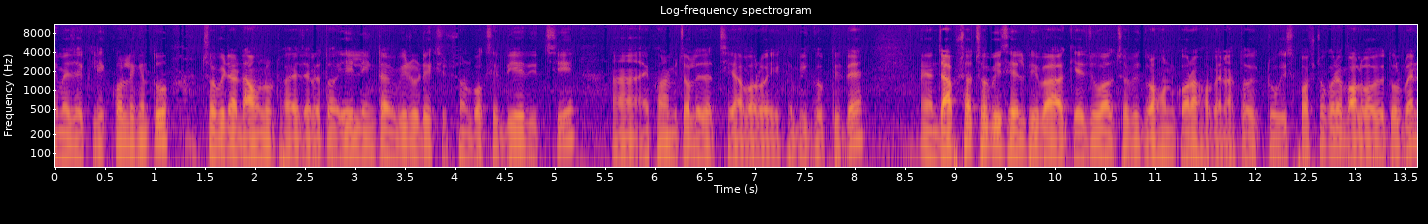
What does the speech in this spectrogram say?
ইমেজে ক্লিক করলে কিন্তু ছবিটা ডাউনলোড হয়ে যাবে। তো এই লিঙ্কটা আমি ভিডিও ডিসক্রিপশন বক্সে দিয়ে দিচ্ছি। এখন আমি চলে যাচ্ছি আবারও এই বিজ্ঞপ্তিতে। জাপসা ছবি সেলফি বা ক্যাজুয়াল ছবি গ্রহণ করা হবে না তো একটু স্পষ্ট করে ভালোভাবে তুলবেন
